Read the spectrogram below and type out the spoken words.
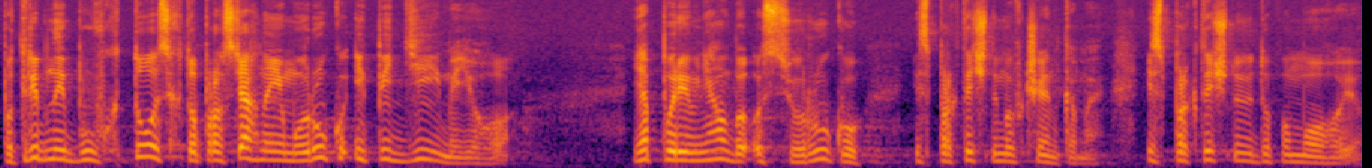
Потрібний був хтось, хто простягне йому руку і підійме його. Я порівняв би ось цю руку із практичними вчинками, із практичною допомогою.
